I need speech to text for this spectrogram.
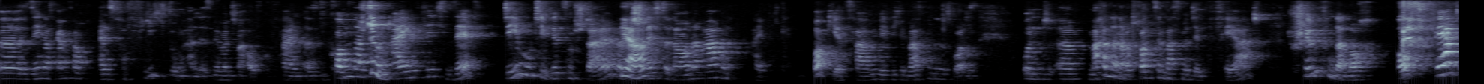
äh, sehen das Ganze auch als Verpflichtung an, ist mir manchmal aufgefallen. Also die kommen dann schon Stimmt. eigentlich selbst demotiviert zum Stall, weil Ja. sie schlechte Laune haben und eigentlich keinen Bock jetzt haben, wirklich im wahrsten Sinne des Wortes. Und ähm, machen dann aber trotzdem was mit dem Pferd, schimpfen dann noch aufs Pferd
